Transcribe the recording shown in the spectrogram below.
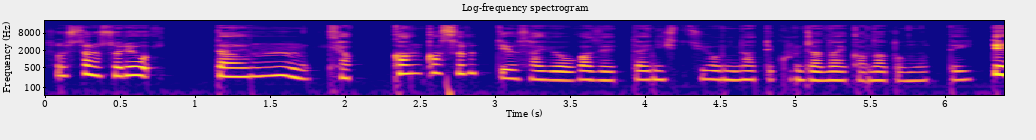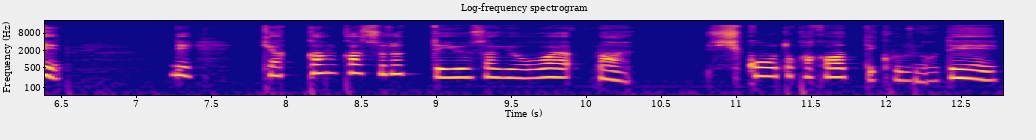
そしたらそれを一旦客観化するっていう作業が絶対に必要になってくるんじゃないかなと思っていてで客観化するっていう作業は、まあ、思考と関わってくるので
